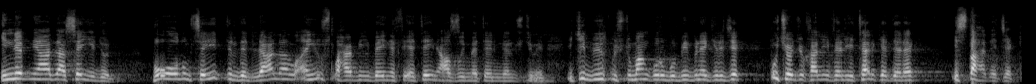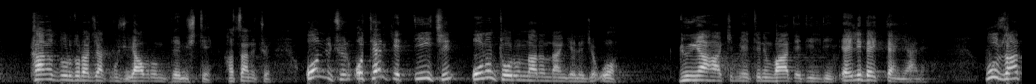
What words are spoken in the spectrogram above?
İnne ibni hâdâ seyyidün. Bu oğlum seyittir dedi. La la en yuslaha bi beyne fiyeteyni azimetel minel müslümin. İki büyük Müslüman grubu birbirine girecek. Bu çocuk halifeliği terk ederek ıslah edecek. Kanı durduracak bu yavrum demişti Hasan için. Onun için o terk ettiği için onun torunlarından gelecek o. Dünya hakimiyetinin vaat edildiği. Ehli Beyt'ten yani. Bu zat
